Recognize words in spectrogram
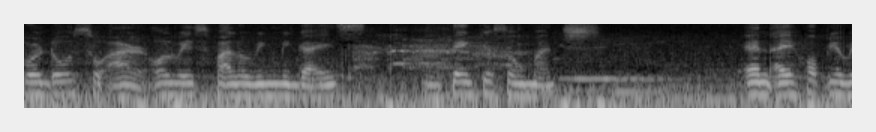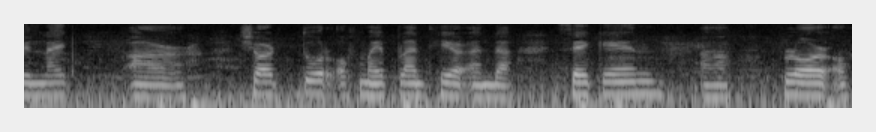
for those who are always following me guys. And thank you so much. And I hope you will like our short tour of my plant here on the second uh, floor of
